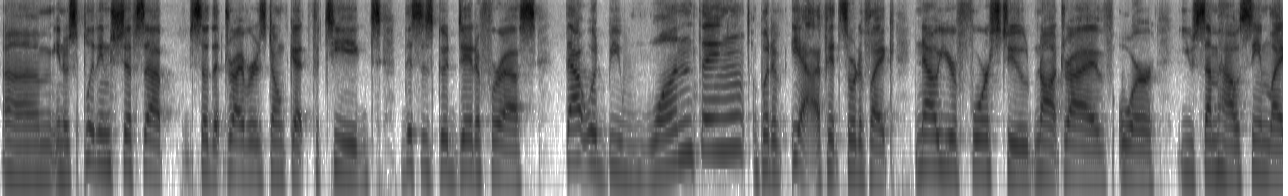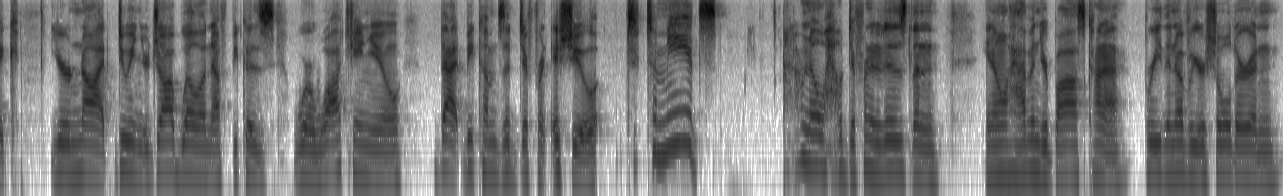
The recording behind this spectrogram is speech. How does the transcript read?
um, you know, splitting shifts up so that drivers don't get fatigued. This is good data for us. That would be one thing. But if, yeah, if it's sort of like now you're forced to not drive or you somehow seem like you're not doing your job well enough because we're watching you, that becomes a different issue. T- to me, it's I don't know how different it is than you know having your boss kind of breathing over your shoulder and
